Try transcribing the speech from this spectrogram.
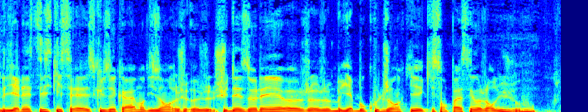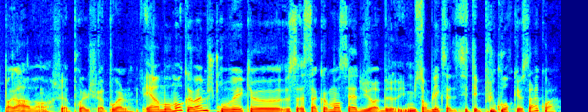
Il y a l'anesthésiste qui s'est excusé quand même en disant, je, suis désolé, il y a beaucoup de gens qui, qui sont passés aujourd'hui. C'est pas grave, hein, je suis à poil, je suis à poil. Et à un moment, quand même, je trouvais que ça, ça commençait à durer. Il me semblait que c'était plus court que ça, quoi.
